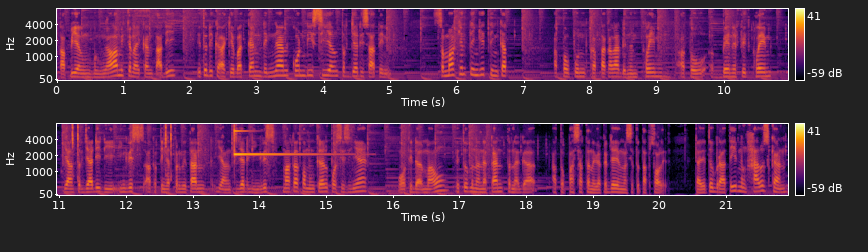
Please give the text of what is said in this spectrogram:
Tapi yang mengalami kenaikan tadi itu dikakibatkan dengan kondisi yang terjadi saat ini. Semakin tinggi tingkat ataupun katakanlah dengan klaim atau benefit claim yang terjadi di Inggris atau tingkat permintaan yang terjadi di Inggris, maka kemungkinan posisinya mau tidak mau itu menandakan tenaga atau pasar tenaga kerja yang masih tetap solid. Dan itu berarti mengharuskan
